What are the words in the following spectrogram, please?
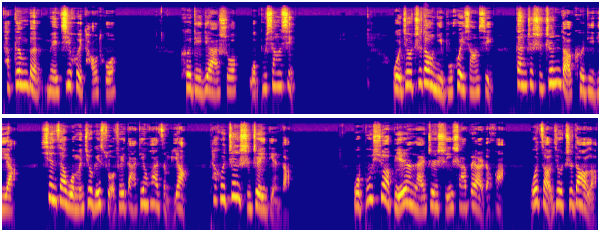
他根本没机会逃脱。”科迪迪亚说：“我不相信，我就知道你不会相信，但这是真的。”科迪迪亚，现在我们就给索菲打电话，怎么样？他会证实这一点的。我不需要别人来证实伊莎贝尔的话，我早就知道了。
